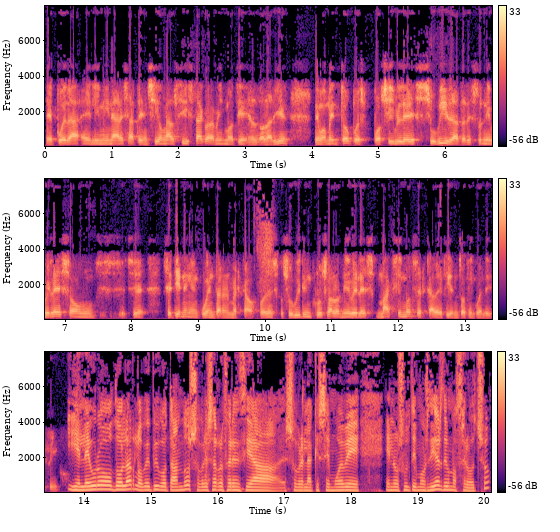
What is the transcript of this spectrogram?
eh, pueda eliminar esa tensión alcista que ahora mismo tiene el dólar yen. De momento, pues posibles subidas de estos niveles son se, se tienen en cuenta en el mercado puede subir incluso a los niveles máximos cerca de 155. ¿Y el euro dólar lo ve pivotando sobre esa referencia sobre la que se mueve en los últimos días de 1,08?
